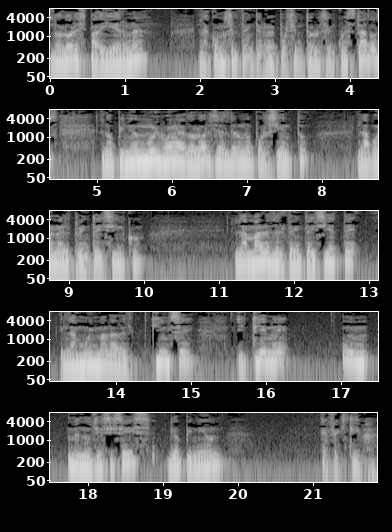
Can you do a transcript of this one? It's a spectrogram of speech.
Dolores Padierna, la conoce el 39% de los encuestados. La opinión muy buena de Dolores es el del 1%, la buena del 35%, la mala es del 37% y la muy mala del 15% y tiene un menos 16 de opinión efectiva.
